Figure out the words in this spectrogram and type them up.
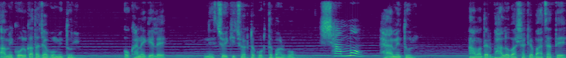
আমি কলকাতা যাব মিতুল। ওখানে গেলে নিশ্চয়ই কিছু একটা করতে পারব। সাম্য? হ্যাঁ মিতুল। আমাদের ভালোবাসাকে বাঁচাতে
